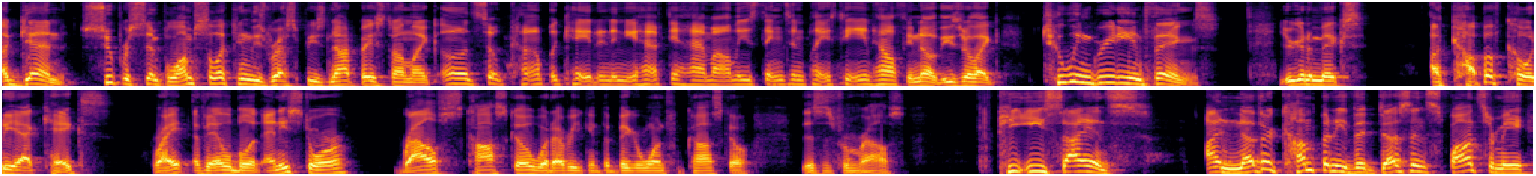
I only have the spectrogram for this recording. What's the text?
Again, super simple. I'm selecting these recipes not based on like, oh, it's so complicated and you have to have all these things in place to eat healthy. No, these are like two ingredient things. You're gonna mix a cup of Kodiak cakes, right? Available at any store, Ralph's, Costco, whatever. You get the bigger one from Costco. This is from Ralph's. PE Science, another company that doesn't sponsor me,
